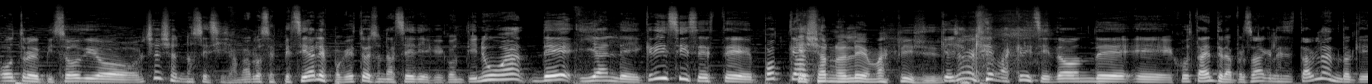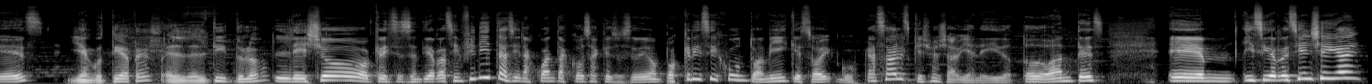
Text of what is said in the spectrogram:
otro episodio, ya yo no sé si llamarlos especiales, porque esto es una serie que continúa de Ian Lee Crisis, este podcast. Que ya no lee más crisis. Que ya no lee más crisis, donde eh, justamente la persona que les está hablando, que es Ian Gutiérrez, el del título. Leyó Crisis en Tierras Infinitas y unas cuantas cosas que sucedieron post-crisis junto a mí, que soy Gus Casals, que yo ya había leído todo antes. Eh, y si recién llega,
